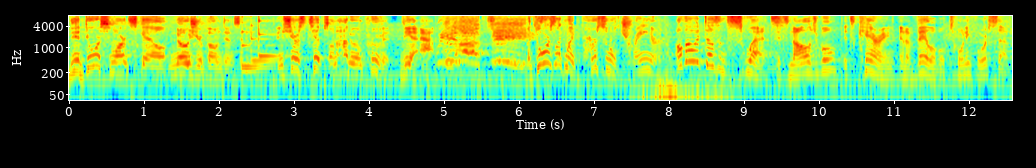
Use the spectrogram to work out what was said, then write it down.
The Adore Smart Scale knows your bone density and shares tips on how to improve it via app. We love cheese! Adore's like my personal trainer. Although it doesn't sweat, it's knowledgeable, it's caring, and available 24 7.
